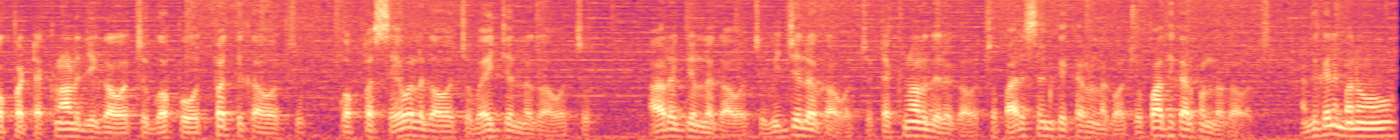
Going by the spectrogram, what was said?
గొప్ప టెక్నాలజీ కావచ్చు గొప్ప ఉత్పత్తి కావచ్చు గొప్ప సేవలు కావచ్చు వైద్యంలో కావచ్చు ఆరోగ్యంలో కావచ్చు విద్యలో కావచ్చు టెక్నాలజీలో కావచ్చు పారిశ్రామికీకరణలో కావచ్చు ఉపాధి కల్పనలో కావచ్చు. అందుకని మనం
